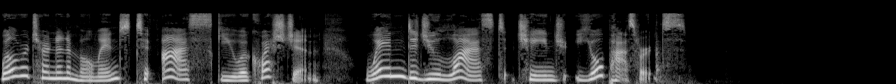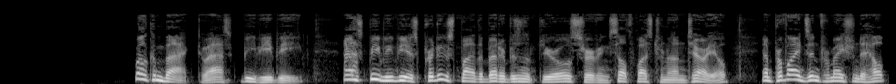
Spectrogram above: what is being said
We'll return in a moment to ask you a question. When did you last change your passwords? Welcome back to Ask BBB. Ask BBB is produced by the Better Business Bureau serving southwestern Ontario and provides information to help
